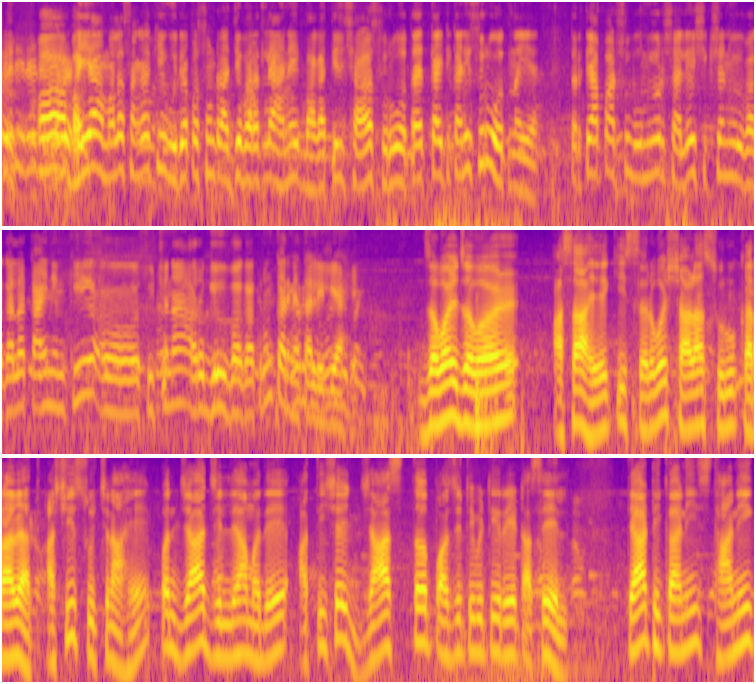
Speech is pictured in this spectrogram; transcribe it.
अ, भैया मला सांगा की उद्यापासून राज्यभरातल्या अनेक भागातील शाळा सुरू होत आहेत. काही ठिकाणी सुरू होत नाहीये. तर त्या पार्श्वभूमीवर शालेय शिक्षण विभागाला काय नेमकी सूचना आरोग्य विभागाकडून करण्यात आलेली आहे? जवळजवळ असं आहे की सर्व शाळा सुरू कराव्यात अशी सूचना आहे. पण ज्या जिल्ह्यामध्ये अतिशय जास्त पॉझिटिव्हिटी रेट असेल त्या ठिकाणी स्थानिक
